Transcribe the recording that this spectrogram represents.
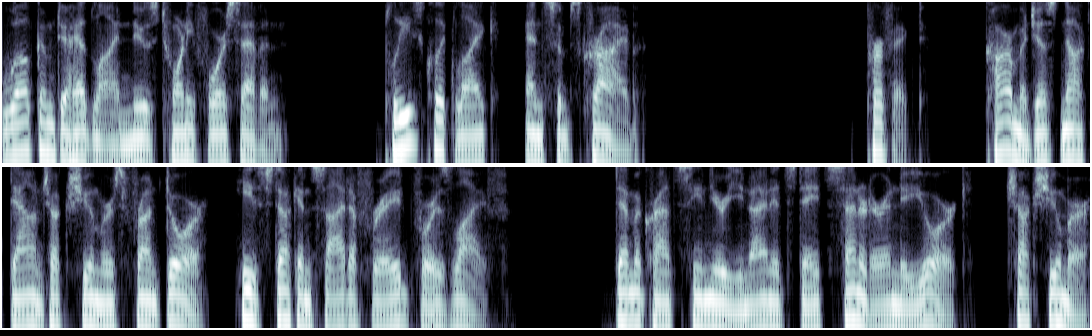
Welcome to Headline News 24/7. Please click like and subscribe. Perfect. Karma just knocked down Chuck Schumer's front door. He's stuck inside afraid for his life. Democrat senior United States Senator in New York, Chuck Schumer,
